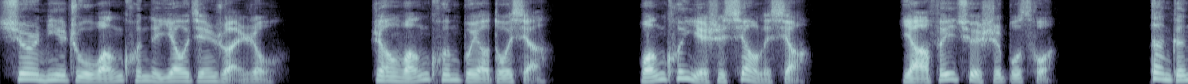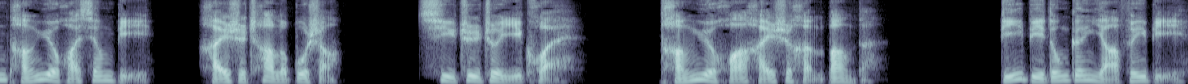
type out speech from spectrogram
薰儿捏住王坤的腰间软肉，让王坤不要多想。王坤也是笑了笑。亚飞确实不错，但跟唐月华相比。还是差了不少，气质这一块，唐月华还是很棒的。比比东跟亚菲比，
